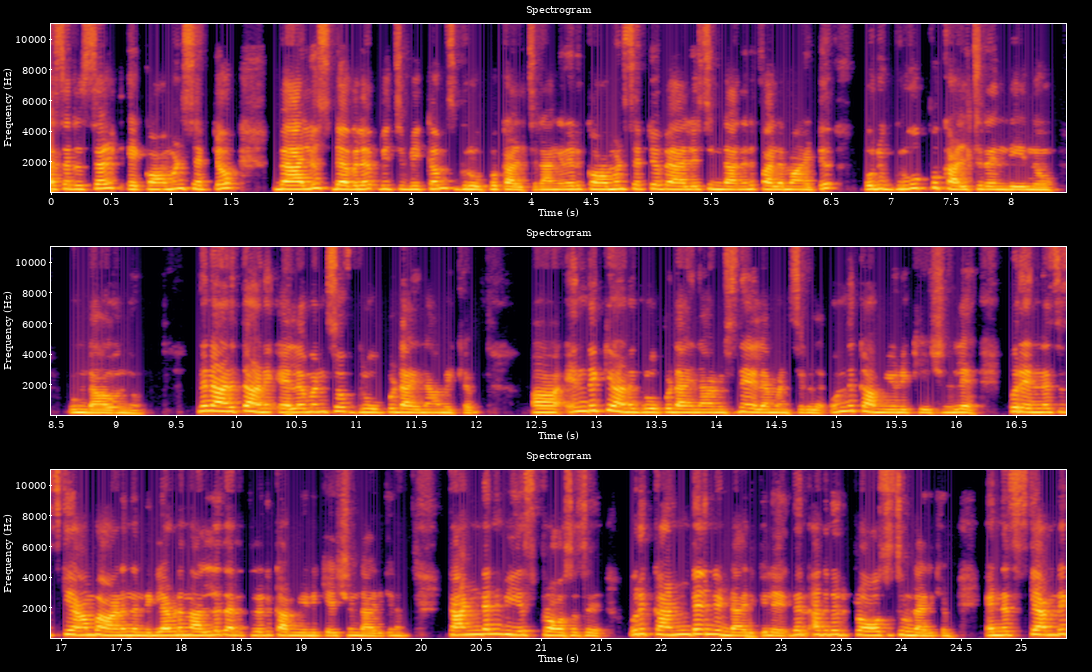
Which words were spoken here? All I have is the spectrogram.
as a result a common set of values develop which becomes group culture അങ്ങനെ ഒരു കോമൺ സെറ്റ് ഓഫ് വാല്യൂസ് ഉണ്ടാകുന്നതിന് ഫലമായിട്ട് ഒരു ഗ്രൂപ്പ് കൾച്ചർ എന്ത് ചെയ്യുന്നു? ഉണ്ടാവുന്നു. ഇതിനടുത്താണ് എലമെന്റ്സ് ഓഫ് ഗ്രൂപ്പ് ഡൈനാമിക് എന്തൊക്കെയാണ് ഗ്രൂപ്പ് ഡൈനാമിക്സിന്റെ എലമെന്റ്സുകൾ ഒന്ന് കമ്മ്യൂണിക്കേഷൻ അല്ലെ ഇപ്പൊ ഒരു എൻ എസ് എസ് ക്യാമ്പ് ആണെന്നുണ്ടെങ്കിൽ അവിടെ നല്ല തരത്തിലൊരു കമ്മ്യൂണിക്കേഷൻ ഉണ്ടായിരിക്കണം. കണ്ടന്റ് വി എസ് പ്രോസസ്സ് ഒരു കണ്ടന്റ് ഉണ്ടായിരിക്കും അല്ലെ ദെൻ അതിനൊരു പ്രോസസ്സ് ഉണ്ടായിരിക്കും. എൻ എസ് എസ് ക്യാമ്പിന്റെ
